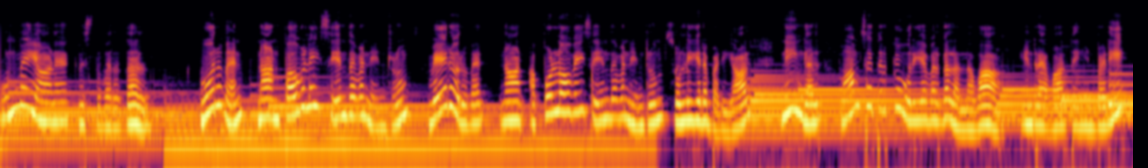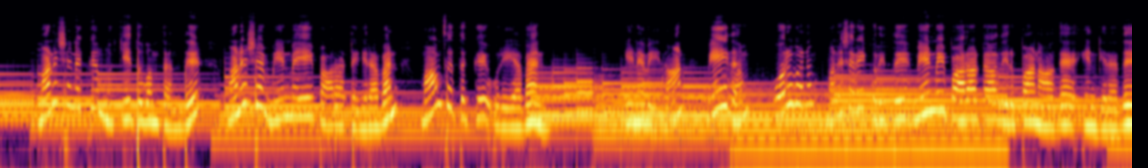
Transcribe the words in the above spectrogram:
உண்மையான கிறிஸ்துவர்கள். ஒருவன் நான் பவுலை சேர்ந்தவன் என்றும் வேறொருவன் நான் அப்பொல்லோவை சேர்ந்தவன் என்றும் சொல்லுகிறபடியால் நீங்கள் மாம்சத்திற்கு உரியவர்கள் அல்லவா? என்ற வார்த்தையின்படி மனுஷனுக்கு முக்கியத்துவம் தந்து மனுஷ மேன்மையை பாராட்டுகிறவன் மாம்சத்துக்கு உரியவன். எனவேதான் வேதம் ஒருவனும் மனுஷரை குறித்து மேன்மை பாராட்டாதிருப்பானாக என்கிறது.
